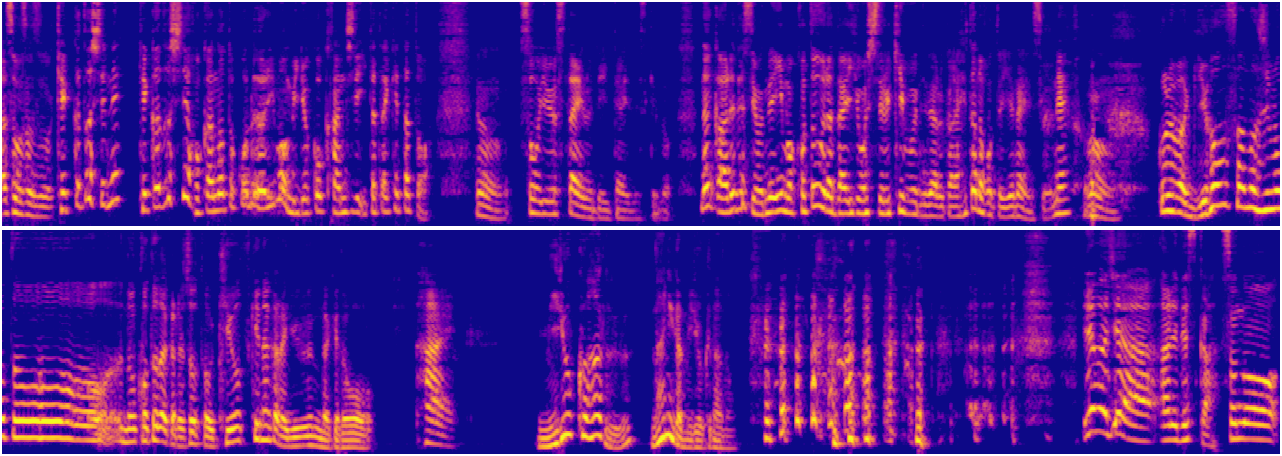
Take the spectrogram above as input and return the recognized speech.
あ、そうそうそう。結果としてね、結果として他のところよりも魅力を感じていただけたと。うん。そういうスタイルでいたいですけど。なんかあれですよね。今、琴浦代表してる気分になるから下手なこと言えないですよね。うん。これはギホンさんの地元のことだからちょっと気をつけながら言うんだけど、はい。魅力ある？何が魅力なの？いや、まあじゃあ、あれですか。その、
